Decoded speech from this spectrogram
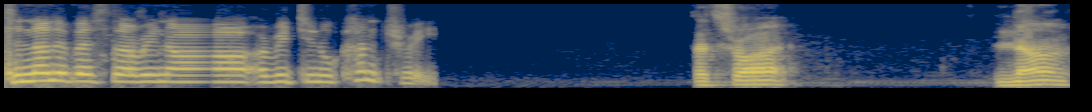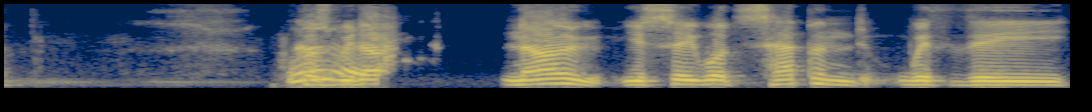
So none of us are in our original country. That's right. No. Because we don't know. You see what's happened with the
